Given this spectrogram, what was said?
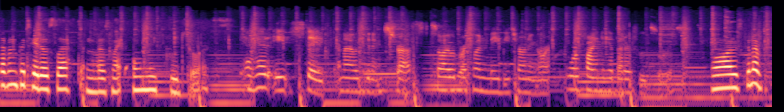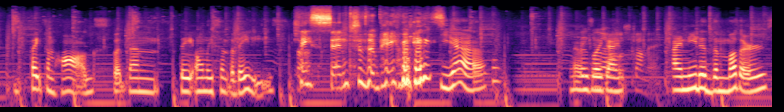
seven potatoes left, and that is my only food source. I had eight steak and I was getting stressed, so I would recommend maybe turning around or finding a better food source. Well, I was gonna fight some hogs, but then they only sent the babies. They sent the babies. yeah. And it was like I, was. I needed the mothers.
